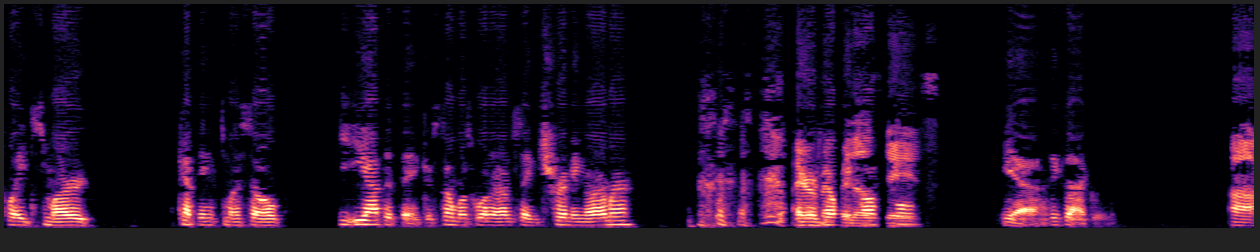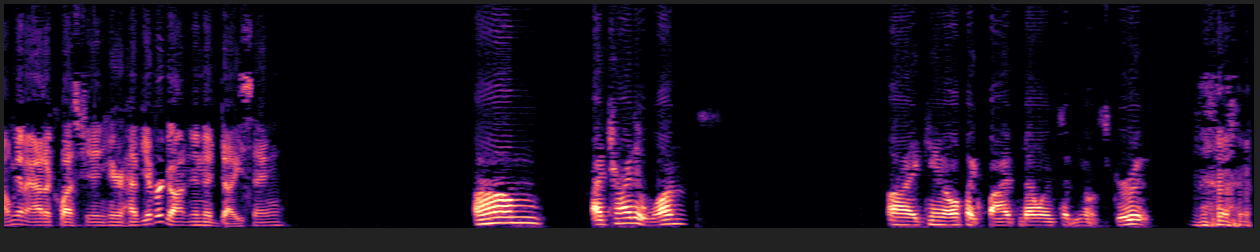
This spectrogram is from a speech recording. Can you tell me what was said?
played smart, kept things to myself. You, you have to think if someone's running around saying trimming armor. I remember those days. Yeah, exactly. Uh, I'm going to add a question in here. Have you ever gotten into dicing? Um, I tried it once. I came out with like five no and said, you know, screw it. uh,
